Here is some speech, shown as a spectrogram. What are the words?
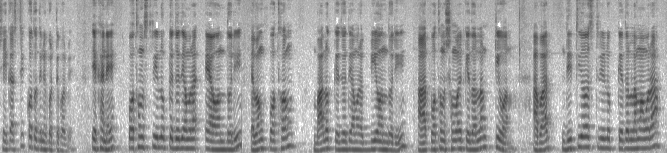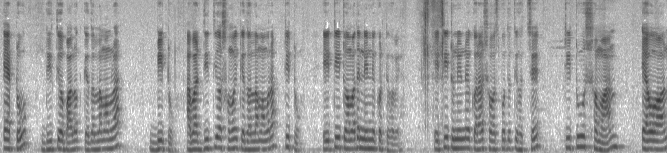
সেই কাজটি কত দিনে করতে পারবে? এখানে প্রথম স্ত্রীলোককে যদি আমরা অন ধরি এবং প্রথম বালককে যদি আমরা বি অন ধরি আর প্রথম সময়কে ধরলাম টি ওয়ান। আবার দ্বিতীয় স্ত্রীলোককে ধরলাম আমরা এ টু, দ্বিতীয় বালককে ধরলাম আমরা বি টু, আবার দ্বিতীয় সময়কে ধরলাম আমরা টি টু। এই টি টু আমাদের নির্ণয় করতে হবে। এই টি টু নির্ণয় করার সহজ পদ্ধতি হচ্ছে টি টু সমান A one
